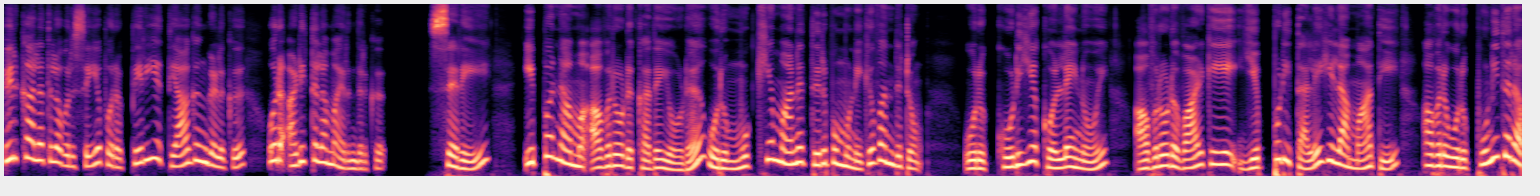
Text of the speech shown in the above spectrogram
பிற்காலத்துல அவர் செய்ய போற பெரிய தியாகங்களுக்கு ஒரு அடித்தளமா இருந்திருக்கு. சரி இப்ப நாம அவரோட கதையோட ஒரு முக்கியமான திருப்புமுனைக்கு வந்துட்டோம். ஒரு கொடிய கொள்ளை நோய் அவரோட வாழ்க்கையை எப்படி தலைகீழா மாத்தி அவரை ஒரு புனிதரா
